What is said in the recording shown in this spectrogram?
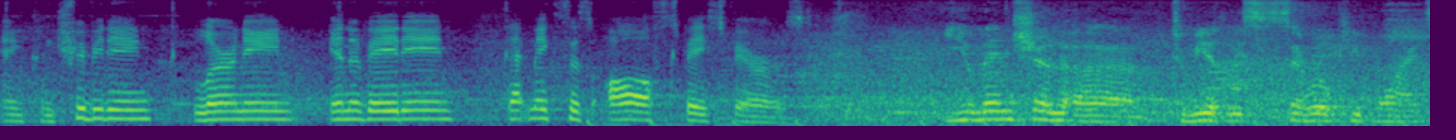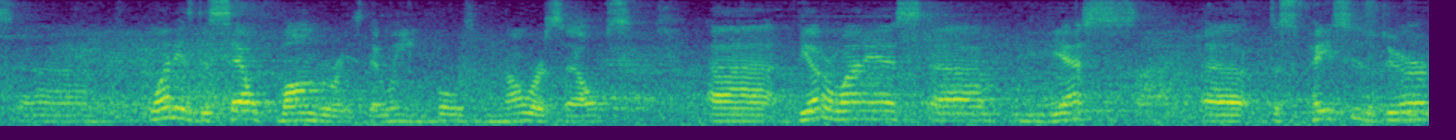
and contributing, learning, innovating. That makes us all spacefarers. You mentioned, uh, to me at least, several key points. Uh, one is the self boundaries that we impose on ourselves. Uh, the other one is, uh, yes, uh, the space is there.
